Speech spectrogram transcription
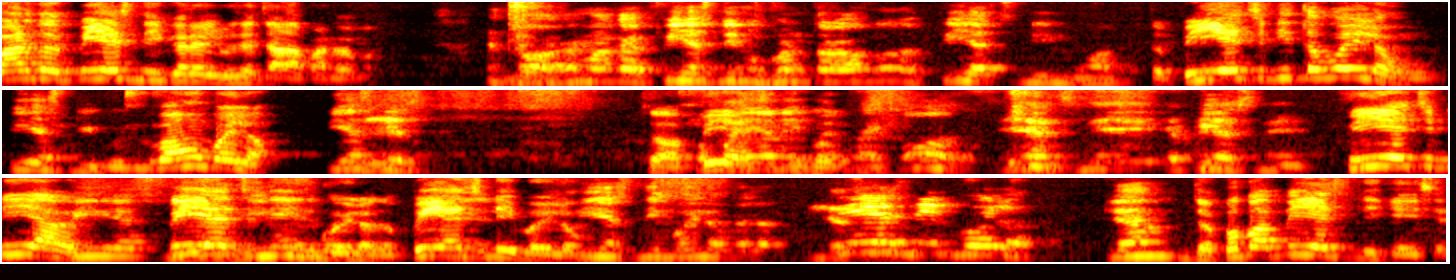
પાર્થભાઈ પીએચડી કરેલું છે ચાળા પાડવામાં. જો એમાં કઈ પીએચડી નું ભણતર આવતું પીએચડી નું તો પીએચડી તો બોલ્યો હું. પીએચડી બોલ્યું. હું બોલ્યો? પીએચડી પીએચડી આવે પીએચડી બોલ્યો તો પીએચડી બોલ્યો હું. પીએચડી બોલ્યો પેલા પીએચડી બોલ્યો કેમ જો પપ્પા પીએચડી કહે છે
